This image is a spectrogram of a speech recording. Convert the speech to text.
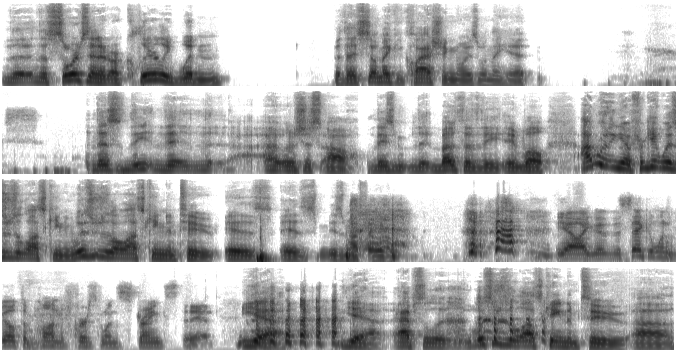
The the swords in it are clearly wooden, but they still make a clashing noise when they hit. This the the, the it was just oh these the, both of the well I'm gonna you know forget Wizards of the Lost Kingdom. Wizards of the Lost Kingdom two is is is my favorite. yeah, like the, the, second one built upon the first one's strengths. Then, yeah, yeah, absolutely. Wizards of the Lost Kingdom two, uh,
